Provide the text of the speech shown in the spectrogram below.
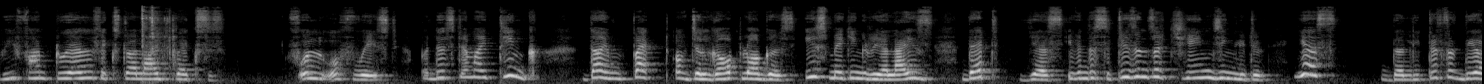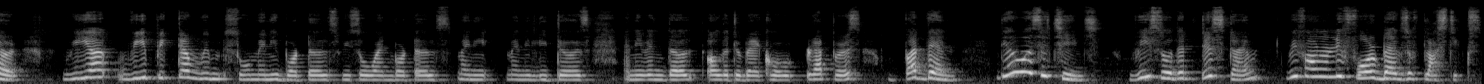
We found 12 extra large bags full of waste. But this time I think the impact of Jalgaon ploggers is making realize that yes, even the citizens are changing little. Yes, the litters are there. We are we picked up so many bottles. We saw wine bottles, many many liters, and even the all the tobacco wrappers. But then there was a change. We saw that this time we found only four bags of plastics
